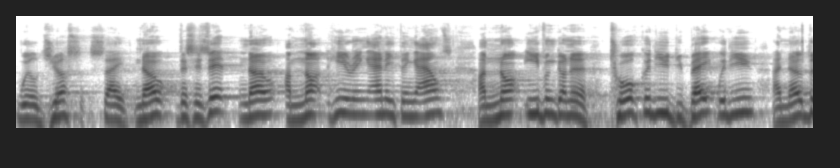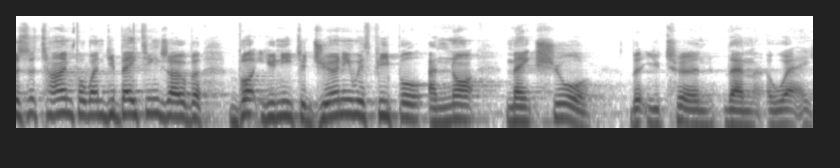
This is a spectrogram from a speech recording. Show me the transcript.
will just say, No, this is it. No, I'm not hearing anything else. I'm not even going to talk with you, debate with you. I know there's a time for when debating's over, but you need to journey with people and not make sure that you turn them away.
